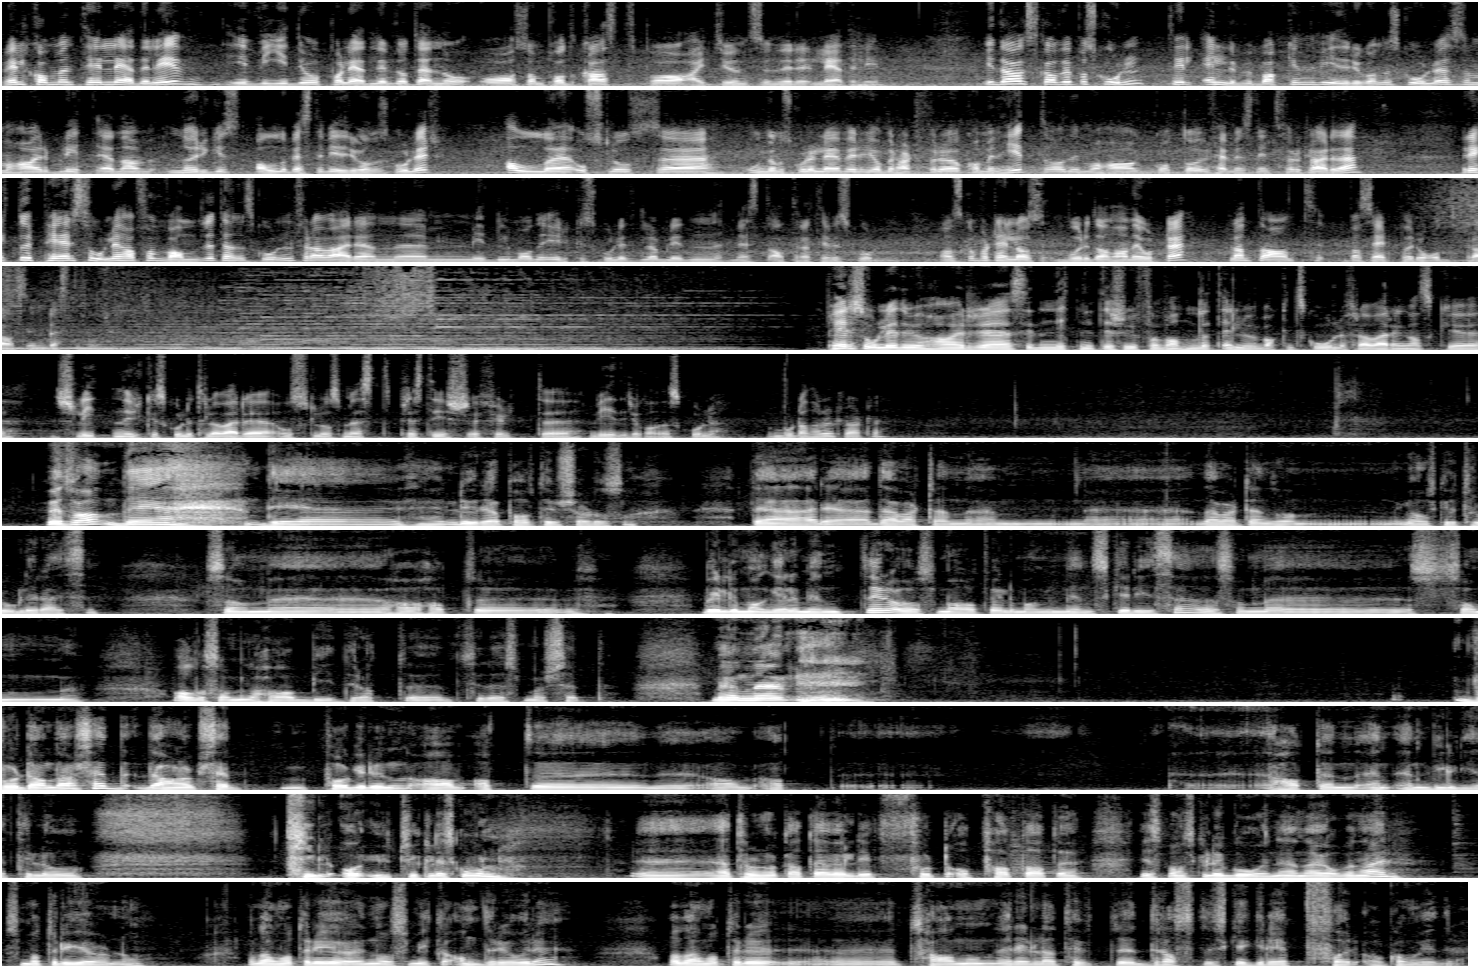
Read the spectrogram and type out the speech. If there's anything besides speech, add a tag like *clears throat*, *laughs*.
Velkommen til Lederliv i video på lederliv.no og som podkast på iTunes under Lederliv. I dag skal vi på skolen, til Elvebakken videregående skole, som har blitt en av Norges aller beste videregående skoler. Alle Oslos uh, ungdomsskoleelever jobber hardt for å komme inn hit, og de må ha godt over fem i snitt for å klare det. Rektor Per Solli har forvandlet denne skolen fra å være en uh, middelmådig yrkesskole til å bli den mest attraktive skolen. Han skal fortelle oss hvordan han har gjort det, bl.a. basert på råd fra sin bestemor. Per Solli, du har eh, siden 1997 forvandlet Elvebakken skole fra å være en ganske sliten yrkesskole til å være Oslos mest prestisjefylte videregående skole. Hvordan har du klart det? Vet du hva, det, det lurer jeg på av og til sjøl også. Det, er, det, har vært en, eh, det har vært en sånn ganske utrolig reise som har hatt veldig mange elementer, og som har hatt veldig mange mennesker i seg, som, eh, som alle sammen har bidratt eh, til det som har skjedd. Men eh, *clears throat* hvordan det har skjedd? Det har nok skjedd på grunn av at, av at hatt en, en, en, vilje til å, til å utvikle skolen. Eh, jeg tror nok at jeg veldig fort oppfatta at eh, hvis man skulle gå inn i denne jobben her, så måtte du gjøre noe. Og da måtte du gjøre noe som ikke andre gjorde. Og da måtte du eh, ta noen relativt drastiske grep for å komme videre.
